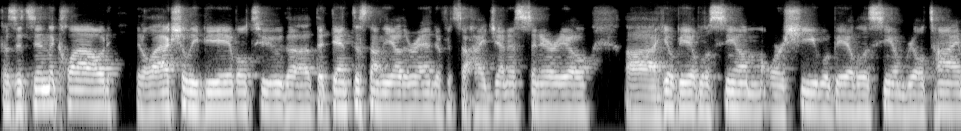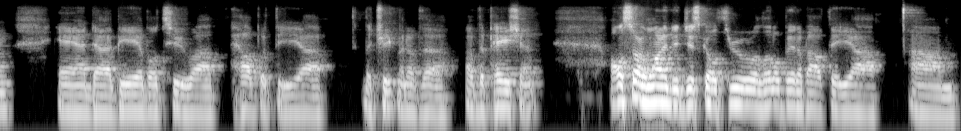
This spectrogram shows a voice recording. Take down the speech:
because it's in the cloud. It'll actually be able to the the dentist on the other end, if it's a hygienist scenario, uh, he'll be able to see them or she will be able to see them real time, and uh, be able to uh, help with the uh, the treatment of the of the patient. Also, I wanted to just go through a little bit about the uh, um,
